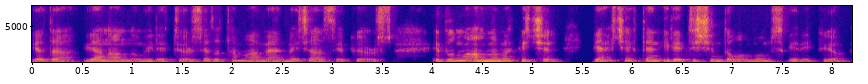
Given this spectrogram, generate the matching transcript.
ya da yan anlamı iletiyoruz ya da tamamen mecaz yapıyoruz. E bunu anlamak için gerçekten iletişimde olmamız gerekiyor.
